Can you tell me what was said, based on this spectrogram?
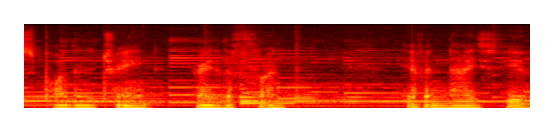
Best part of the train, right at the front. You have a nice view.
